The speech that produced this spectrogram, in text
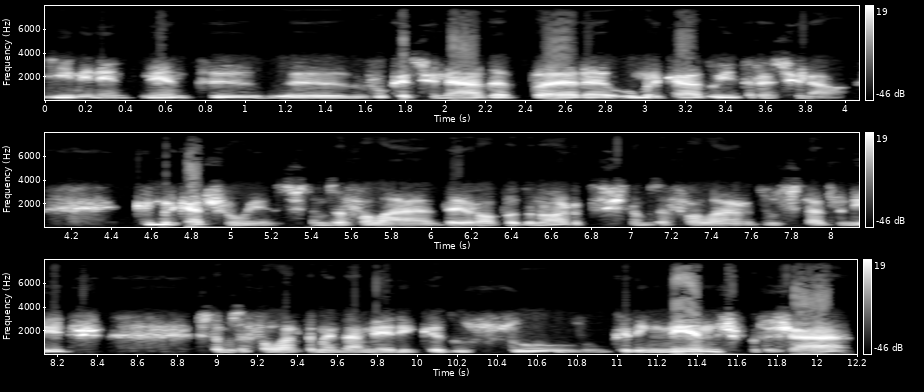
eminentemente uh, vocacionada para o mercado internacional. Que mercados são esses? Estamos a falar da Europa do Norte, estamos a falar dos Estados Unidos, estamos a falar também da América do Sul, um bocadinho menos para já,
